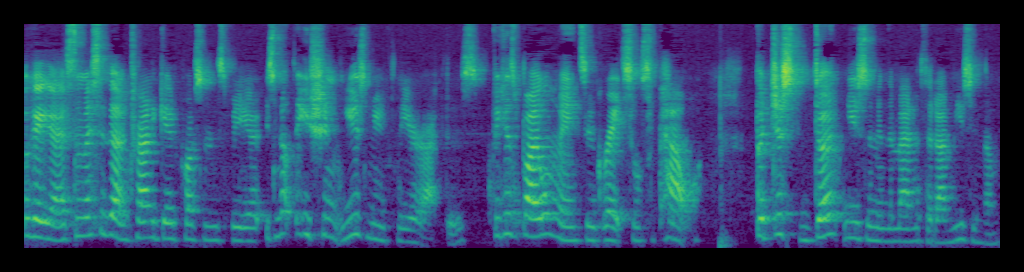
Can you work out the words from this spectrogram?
Okay guys, the message that I'm trying to get across in this video is not that you shouldn't use nuclear reactors, because by all means they're a great source of power, but just don't use them in the manner that I'm using them.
